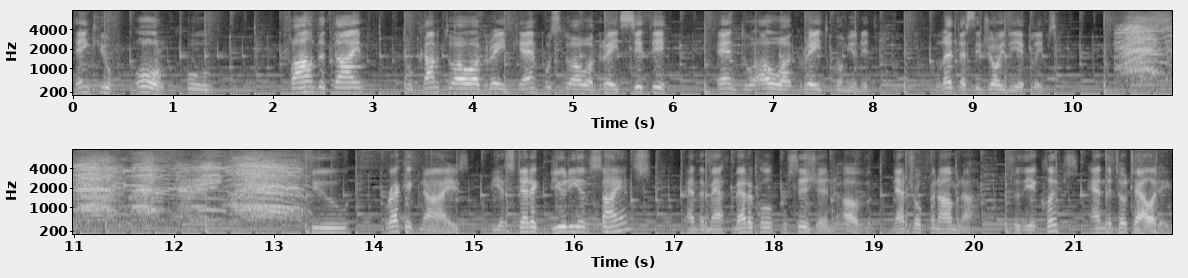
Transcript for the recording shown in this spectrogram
Thank you all who found the time to come to our great campus, to our great city, and to our great community. Let us enjoy the eclipse. To recognize the aesthetic beauty of science and the mathematical precision of natural phenomena to the eclipse and the totality.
